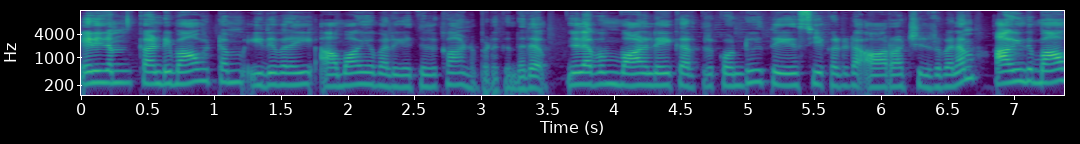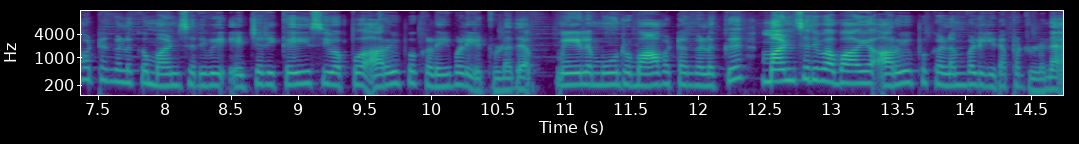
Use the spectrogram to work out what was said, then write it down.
எனினும் கண்டி மாவட்டம் இதுவரை அபாய வலயத்தில் காணப்படுகின்றது. நிலவும் வானிலையை கருத்தில் கொண்டு தேசிய கட்டிட ஆராய்ச்சி நிறுவனம் ஐந்து மாவட்டங்களுக்கு மண் சரிவு எச்சரிக்கை சிவப்பு அறிவிப்புகளை வெளியிட்டுள்ளது. மேலும் மூன்று மாவட்டங்களுக்கு மண் சரிவு அபாய அறிவிப்புகளும் வெளியிடப்பட்டுள்ளன.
